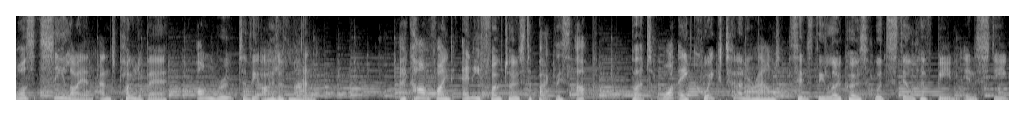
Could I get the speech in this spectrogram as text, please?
was Sea Lion and Polar Bear en route to the Isle of Man. I can't find any photos to back this up, but what a quick turnaround since the locos would still have been in steam.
